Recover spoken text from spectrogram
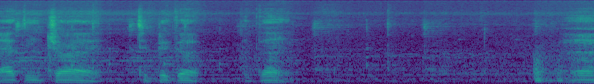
After he tried to pick up a gun.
